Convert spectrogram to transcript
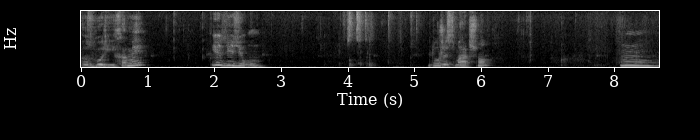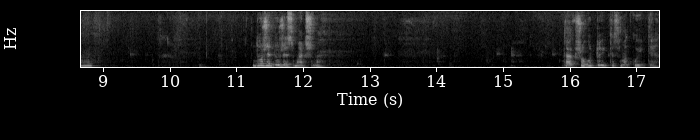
з горіхами і з ізюмом. Дуже смачно. Дуже-дуже смачно. Так що готуйте, смакуйте.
